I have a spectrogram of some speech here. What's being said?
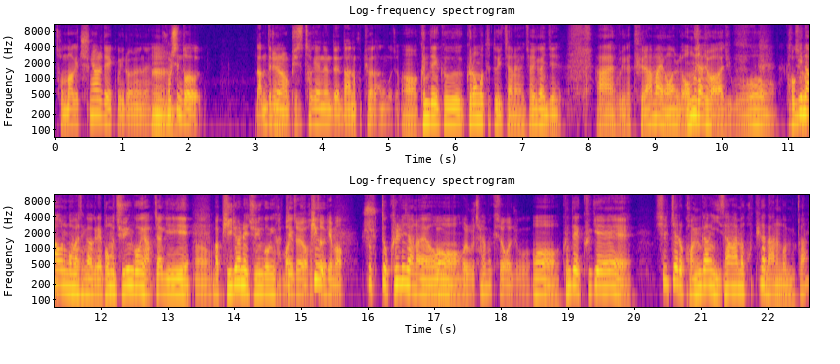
점막이 충혈돼 있고 이러면은 음. 훨씬 더 남들이랑 비슷하게 했는데 나는 코피가 나는 거죠. 어, 근데 그, 그런 것도 또 있잖아요. 저희가 이제, 아, 우리가 드라마, 영화를 너무 자주 봐 가지고, 거기 나오는 것만 생각을 해. 보면 주인공이 갑자기, 어. 막 비련의 주인공이 갑자기 맞아요. 피 갑자기 막 뚝뚝 흘리잖아요. 어, 얼굴 찰박히셔 가지고 어, 근데 그게 실제로 건강이 이상하면 코피가 나는 겁니까?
